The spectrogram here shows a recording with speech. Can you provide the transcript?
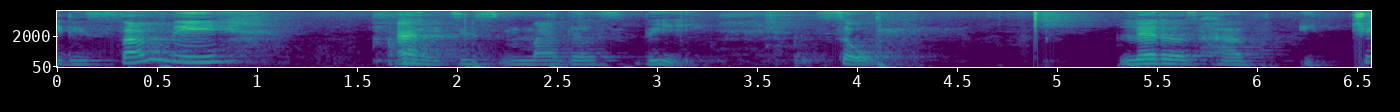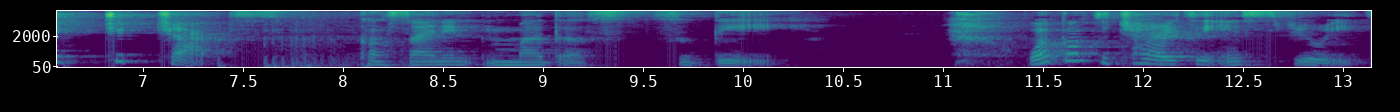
It is Sunday and it is Mother's Day. So let us have a chit chit chat concerning mothers today. Welcome to Charity in Spirit,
